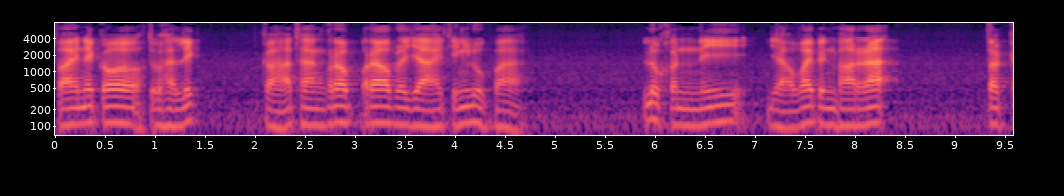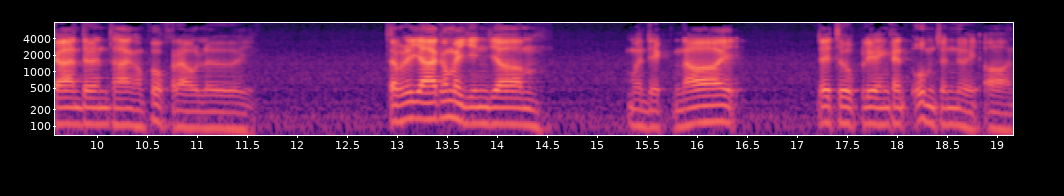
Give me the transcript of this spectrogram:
ฝ่ายในโกตุฮัลิก ก็หาทางรอบเราภรยาให้ทิ้งลูกว่า ลูกคนนี้อย่าไว้เป็นภาระต่อการเดินทางของพวกเราเลย แต่ภรรยาก็ไม่ยินยอม เมื่อเด็กน้อย ได้ถูกเปลี่ยนกันอุ้มจนเหนื่อยอ่อน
